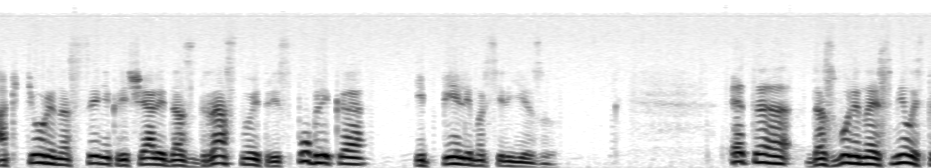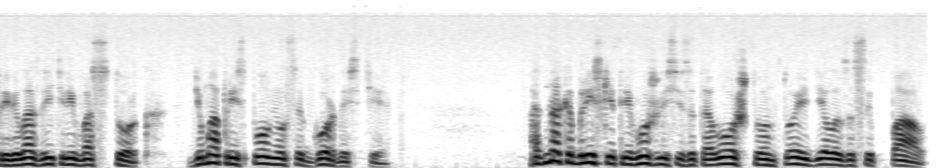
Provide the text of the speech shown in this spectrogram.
актеры на сцене кричали «Да здравствует республика!» и пели Марсельезу. Эта дозволенная смелость привела зрителей в восторг. Дюма преисполнился гордости. Однако близкие тревожились из-за того, что он то и дело засыпал.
